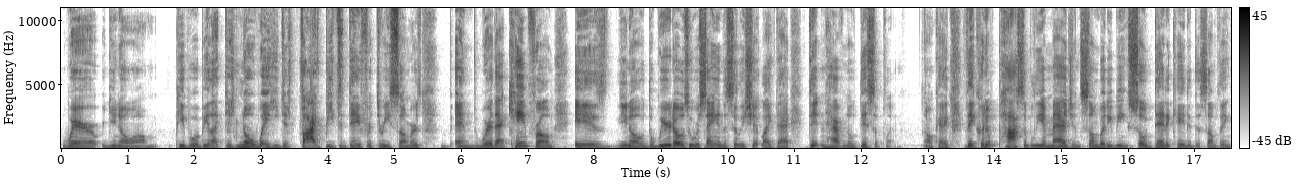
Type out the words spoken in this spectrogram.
where you know um, people would be like, "There's no way he did five beats a day for three summers," and where that came from is you know the weirdos who were saying the silly shit like that didn't have no discipline. Okay. They couldn't possibly imagine somebody being so dedicated to something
